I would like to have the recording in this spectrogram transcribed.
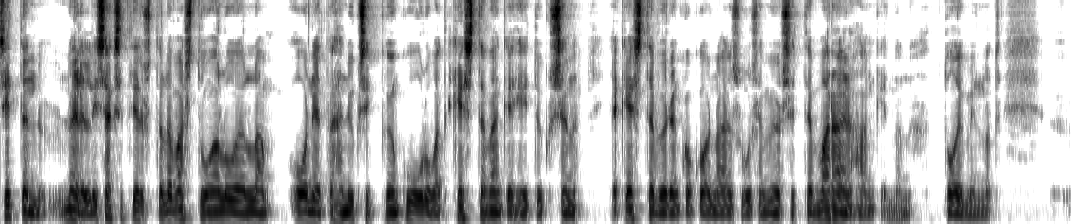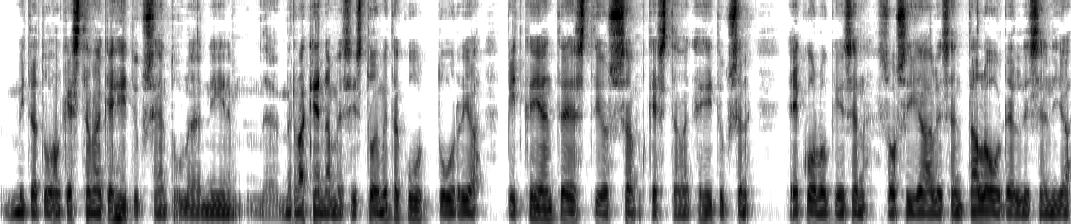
Sitten näiden lisäksi tietysti tällä vastuualueella on ja tähän yksikköön kuuluvat kestävän kehityksen ja kestävyyden kokonaisuus ja myös sitten varainhankinnan toiminnot. Mitä tuohon kestävään kehitykseen tulee, niin me rakennamme siis toimintakulttuuria pitkäjänteisesti, jossa kestävän kehityksen ekologisen, sosiaalisen, taloudellisen ja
